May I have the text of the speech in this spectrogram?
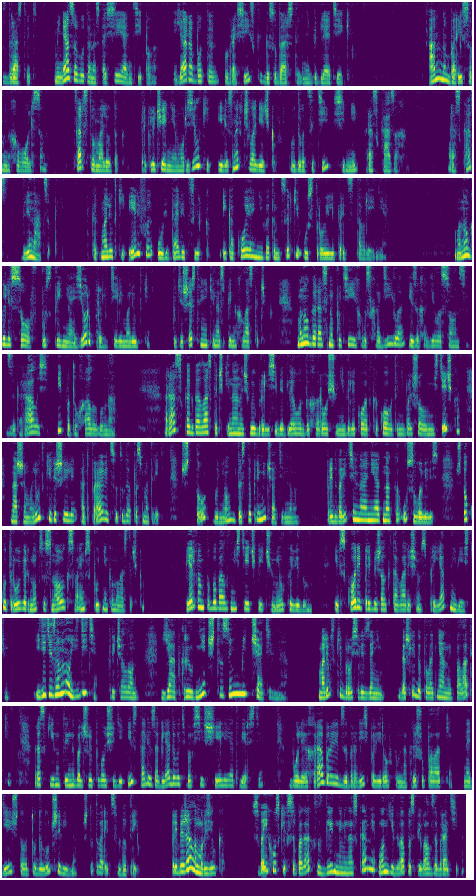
Здравствуйте, меня зовут Анастасия Антипова. Я работаю в Российской государственной библиотеке. Анна Борисовна Хвольсон. Царство малюток. Приключения Мурзилки и лесных человечков в 27 рассказах. Рассказ 12. Как малютки-эльфы увидали цирк, и какое они в этом цирке устроили представление. Много лесов, пустынь и озер пролетели малютки, путешественники на спинах ласточек. Много раз на пути их восходило и заходило солнце, загоралось и потухала луна. Раз, когда ласточки на ночь выбрали себе для отдыха рощу недалеко от какого-то небольшого местечка, наши малютки решили отправиться туда посмотреть, что в нем достопримечательного. Предварительно они, однако, условились, что к утру вернутся снова к своим спутникам-ласточкам. Первым побывал в местечке Чумилка-ведун и вскоре прибежал к товарищам с приятной вестью. «Идите за мной, идите!» — кричал он. «Я открыл нечто замечательное!» Малютки бросились за ним, дошли до полотняной палатки, раскинутой на большой площади, и стали заглядывать во все щели и отверстия. Более храбрые взобрались по веревкам на крышу палатки, надеясь, что оттуда лучше видно, что творится внутри. Прибежала Мурзилка. В своих узких сапогах с длинными носками он едва поспевал за братьями.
